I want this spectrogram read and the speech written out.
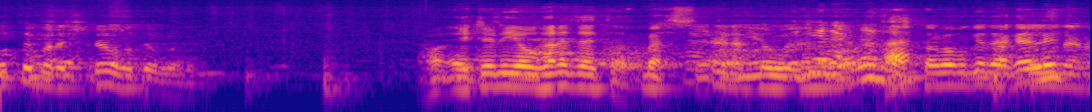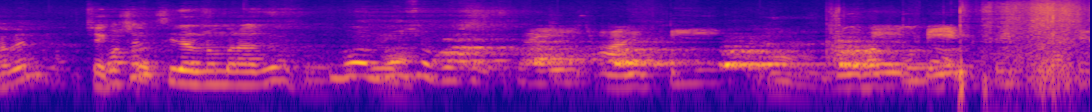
হতে পারে সেটাও হতে পারে। এখন এটা নিয়ে ওখানে যাইতো ব্যাস এটা নিয়ে ওখানে যাবেন, ডাক্তারবাবুকে দেখালে দেখাবেন? চেক সিরিয়াল নম্বর আসবে আন্টি যদি বেড ফিট থাকে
